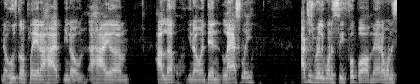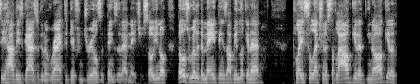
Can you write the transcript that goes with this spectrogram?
you know who's going to play at a high you know a high um high level you know? And then lastly i just really want to see football man. I want to see how these guys are going to react to different drills and things of that nature. So you know those really the main things i'll be looking at. Play selection and stuff like i'll get a you know i'll get a,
